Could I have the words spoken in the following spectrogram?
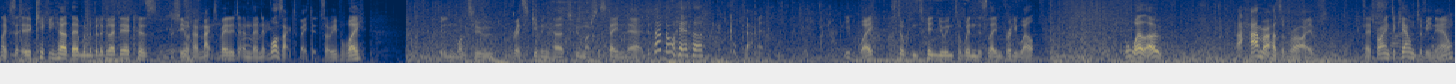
Like, so, uh, kicking her then wouldn't have been a good idea, because the shield hadn't activated, and then it was activated. So either way, we didn't want to risk giving her too much sustain there. Did that not hit her? Either way, still continuing to win this lane pretty well. Oh, hello. A hammer has arrived. They're trying to counter me now.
